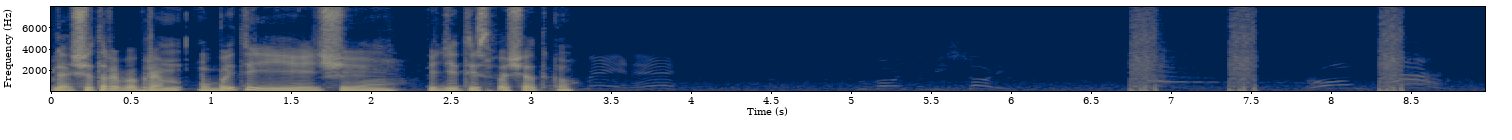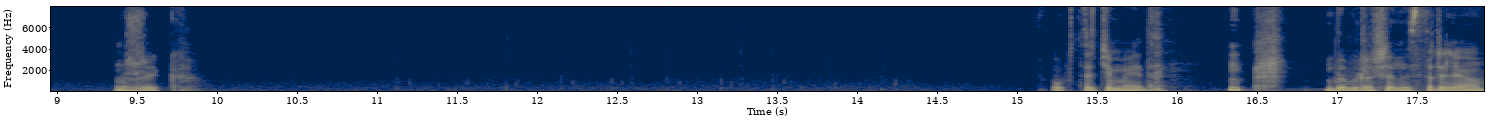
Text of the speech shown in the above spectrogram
Бля, що треба прям убити її чи підійти спочатку? Мужик. Ух, це тімейт. Добре, що не стріляв.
